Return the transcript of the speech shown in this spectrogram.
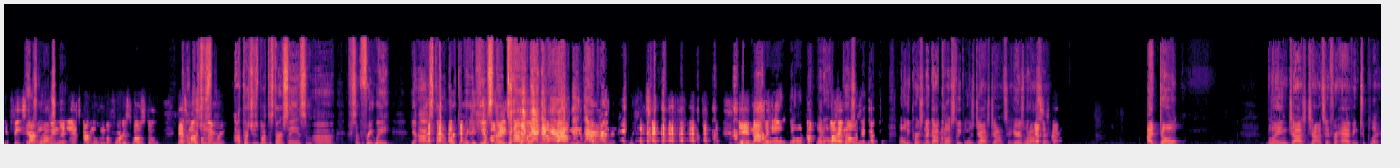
your feet start moving, your hands start moving before they're supposed to. That's I muscle you- memory. I thought you was about to start saying some uh some freeway. Your eyes start working when the Yeah, heat starts. start working on him. Rob me first. yeah, nah, well, but the he only, the only, Go- well, the go only ahead, person Moses. that got only person that got caught sleeping was Josh Johnson. Here's what I'll that's say. I don't blame Josh Johnson for having to play.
